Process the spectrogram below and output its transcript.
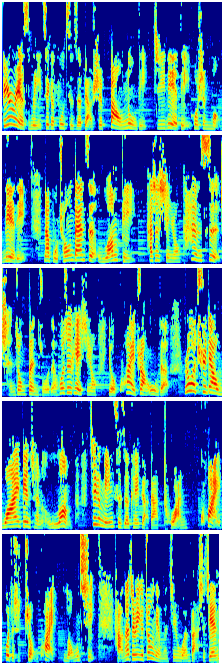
furiously 这个副词则表示暴怒的、激烈的或是猛烈的。那补充单字 lumpy。它是形容看似沉重笨拙的，或是可以形容有块状物的。如果去掉 y 变成 lump，这个名词则可以表达团。块或者是肿块隆起。好，那这边一个重点，我们进入文法时间。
